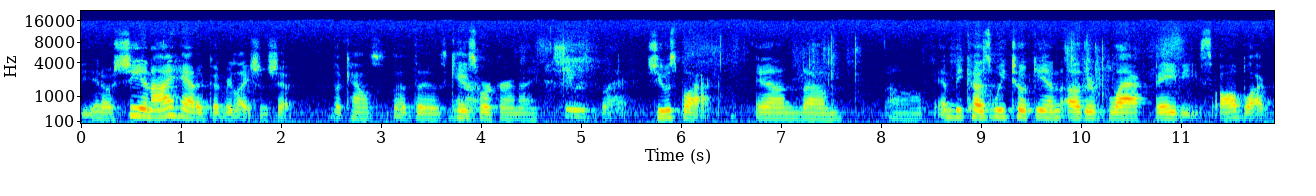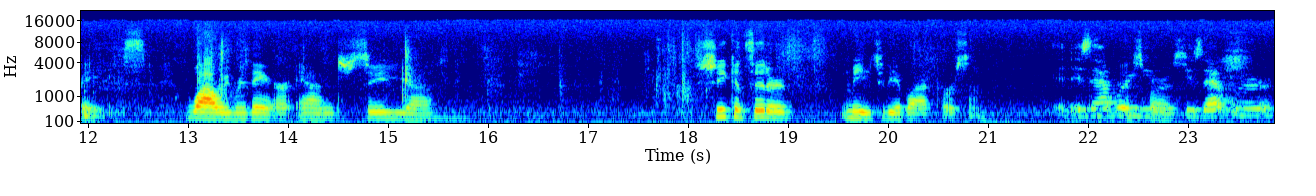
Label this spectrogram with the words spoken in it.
you know, she and I had a good relationship. The counsel, the, the Yeah. caseworker and I. She was black. She was black, and um, uh, and because we took in other black babies, all black babies, while we were there, and she uh, she considered me to be a black person. Is that where As you, is that where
